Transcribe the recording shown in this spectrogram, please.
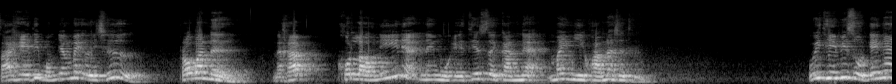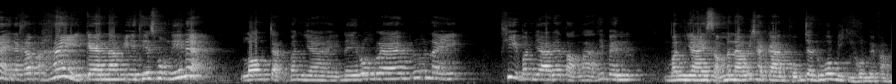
สาเหตุที่ผมยังไม่เอ่ยชื่อ เพราะว่าหนึ่งนะครับ คนเหล่านี้เนี่ยในหมู่ atheist ด้วยกันเนี่ยไม่มีความน่าเชื่อถือ วิธีพิสูจน์ง่ายๆนะครับ ให้แกนนำ atheist พวกนี้เนี่ยลองจัดบรรยายในโรงแรมหรือใน ที่บรรยายอะไรต่างๆที่เป็นบรรยายสัมมนาวิชาการ ผมจะดูว่ามีกี่คนไปฟัง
